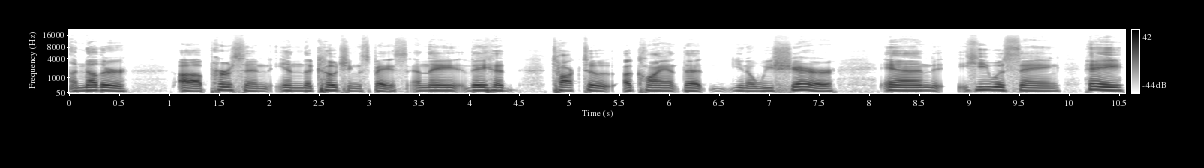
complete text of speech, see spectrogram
another uh, person in the coaching space, and they they had talked to a client that you know we share, and he was saying, "Hey,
